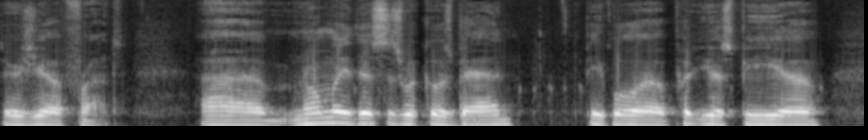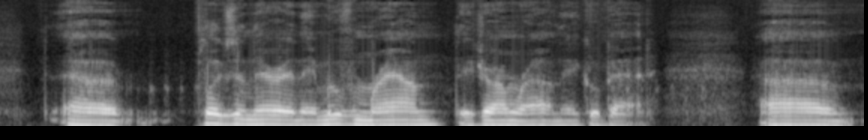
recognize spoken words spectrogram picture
There's you up front. Um, normally this is what goes bad. People uh, put USB uh, uh, plugs in there and they move them around. They draw them around they go bad. Um,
